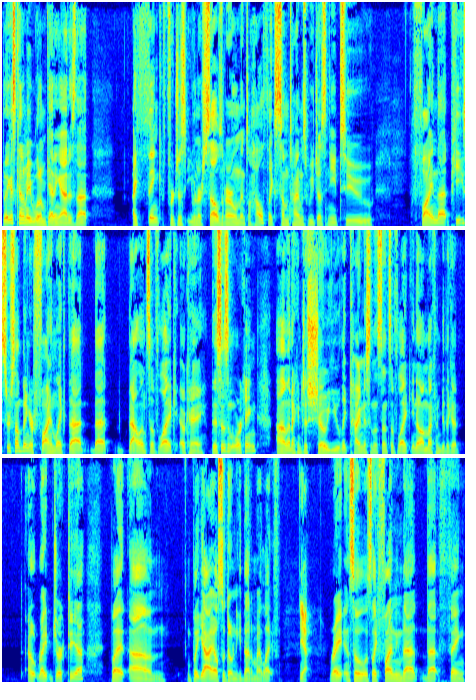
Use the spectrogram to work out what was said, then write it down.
But I guess kind of maybe what I'm getting at is that I think for just even ourselves and our own mental health, like sometimes we just need to find that peace or something or find like that that balance of like okay this isn't working um and i can just show you like kindness in the sense of like you know i'm not going to be like a outright jerk to you but um but yeah i also don't need that in my life. Yeah. right? And so it's like finding that that thing.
